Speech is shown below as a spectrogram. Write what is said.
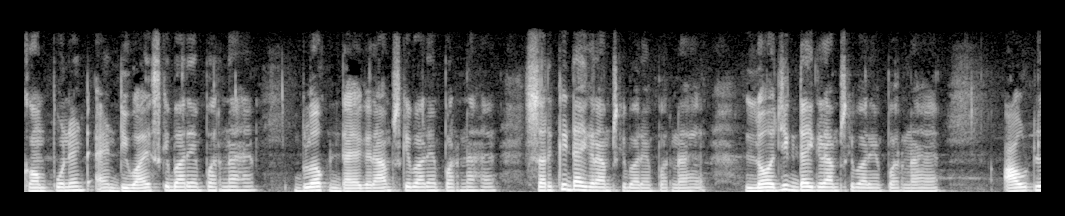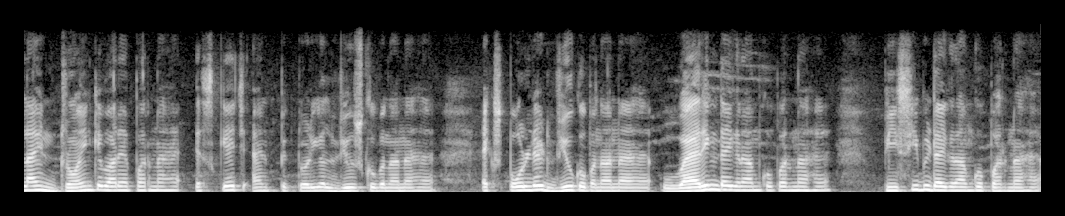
component and device के बारे में पढ़ना है, ब्लॉक डायग्राम्स के बारे में पढ़ना है, सर्किट डायग्राम्स के बारे में पढ़ना है, लॉजिक डायग्राम्स के बारे में पढ़ना है, आउटलाइन ड्राइंग के बारे में पढ़ना है, स्केच एंड पिक्टोरियल व्यूज़ को बनाना है एक्सपोल्डेड व्यू को बनाना है, वायरिंग डायग्राम को पढ़ना है, पीसीबी डायग्राम को पढ़ना है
